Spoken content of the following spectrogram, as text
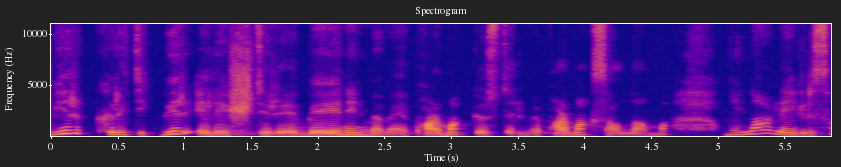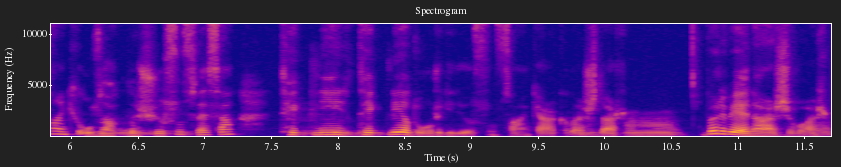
Bir kritik, bir eleştiri, beğenilmeme, parmak gösterilme, parmak sallanma. Bunlarla ilgili sanki uzaklaşıyorsun ve sen tekliğe, tekliğe doğru gidiyorsun sanki arkadaşlar. Böyle bir enerji var.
